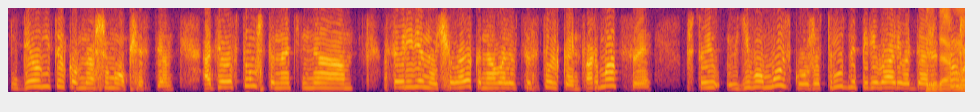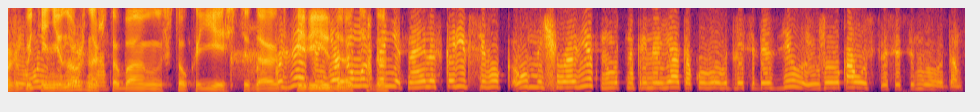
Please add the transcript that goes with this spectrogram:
И дело не только в нашем обществе, а дело в том, что на, на современного человека наваливается столько информации, что его мозгу уже трудно переваривать даже Да, то, может что быть, ему и не интересно. нужно, чтобы столько есть, да, Вы знаете, переедать, я думаю, да? что нет. Наверное, скорее всего, умный человек, ну вот, например, я такой вывод для себя сделала и уже руководствуюсь этим выводом.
